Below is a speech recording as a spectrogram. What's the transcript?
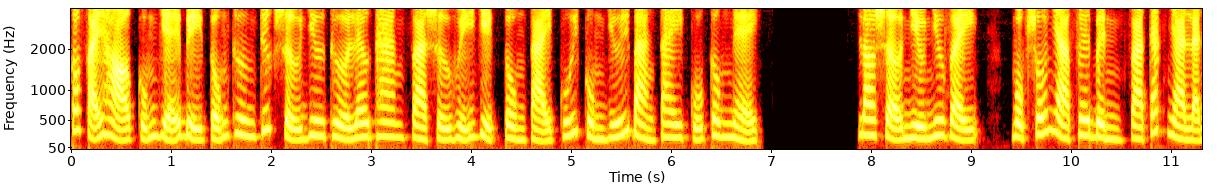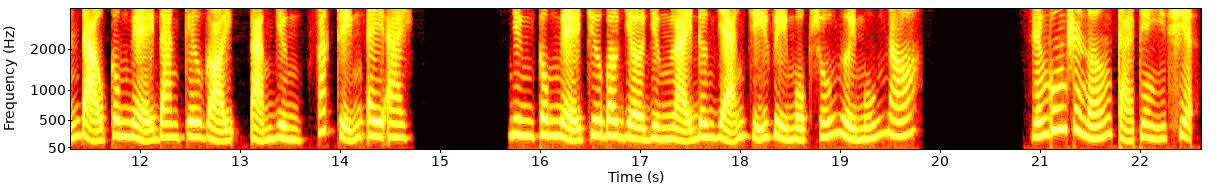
Có phải họ cũng dễ bị tổn thương trước sự dư thừa leo thang và sự hủy diệt tồn tại cuối cùng dưới bàn tay của công nghệ? Lo sợ nhiều như vậy, một số nhà phê bình và các nhà lãnh đạo công nghệ đang kêu gọi tạm dừng phát triển AI. Nhưng công nghệ chưa bao giờ dừng lại đơn giản chỉ vì một số người muốn nó. Nhân công trí năng cải biến 一切.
